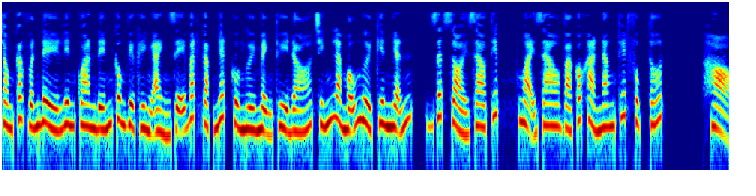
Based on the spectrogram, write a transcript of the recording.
Trong các vấn đề liên quan đến công việc hình ảnh dễ bắt gặp nhất của người mệnh thủy đó chính là mẫu người kiên nhẫn, rất giỏi giao tiếp, ngoại giao và có khả năng thuyết phục tốt. Họ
